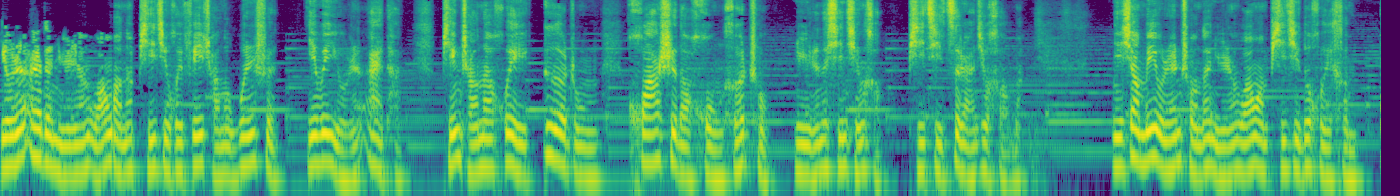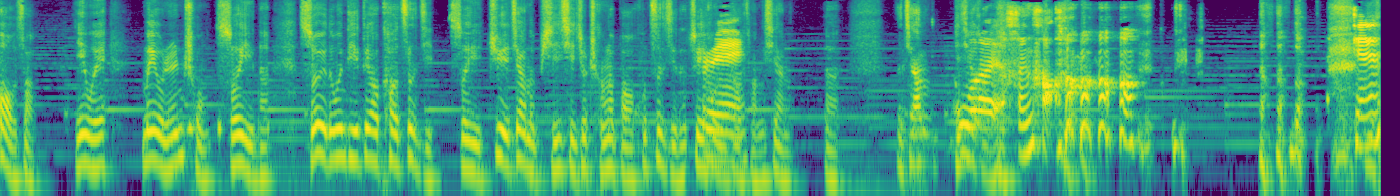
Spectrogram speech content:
有人爱的女人，往往呢脾气会非常的温顺，因为有人爱她。平常呢会各种花式的哄和宠，女人的心情好，脾气自然就好嘛。你像没有人宠的女人，往往脾气都会很暴躁，因为没有人宠，所以呢所有的问题都要靠自己，所以倔强的脾气就成了保护自己的最后一道防线了啊。那加入我很好。前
